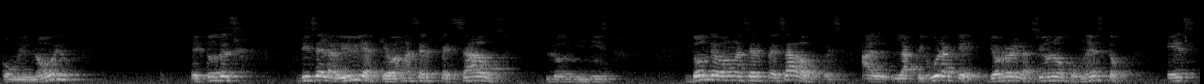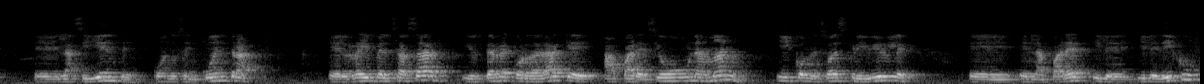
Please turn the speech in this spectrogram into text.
con el novio. Entonces, dice la Biblia que van a ser pesados los ministros. ¿Dónde van a ser pesados? Pues la figura que yo relaciono con esto es eh, la siguiente, cuando se encuentra el rey Belsasar, y usted recordará que apareció una mano y comenzó a escribirle en la pared y le, y le dijo,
